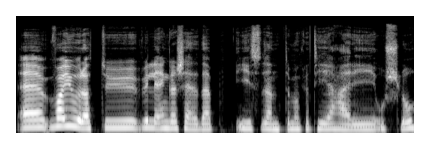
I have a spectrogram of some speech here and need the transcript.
Eh, Hva gjorde at du ville engasjere deg i studentdemokratiet her i Oslo?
